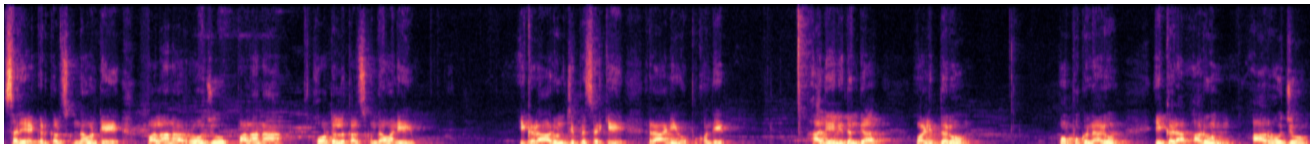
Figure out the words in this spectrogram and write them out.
సరే ఎక్కడ కలుసుకుందాం అంటే పలానా రోజు పలానా హోటల్లో కలుసుకుందామని ఇక్కడ అరుణ్ చెప్పేసరికి రాణి ఒప్పుకుంది. అదేవిధంగా వాళ్ళిద్దరూ ఒప్పుకున్నారు. ఇక్కడ అరుణ్ ఆ రోజు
